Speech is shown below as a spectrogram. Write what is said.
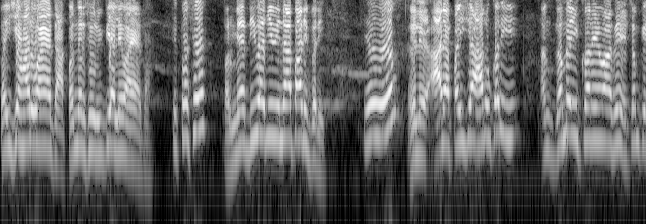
પૈસા સારું આયા હતા. પંદરસો રૂપિયા લેવા આયા હતા. તે પછી? પણ મેં દીવા જેવી ના પાડી પડી એવું એમ? એટલે આરે પૈસા સારું કરી અને ગમે એ કરે એવા છે. ચમ કે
